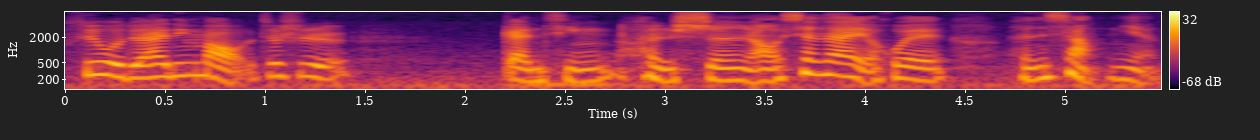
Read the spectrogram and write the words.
所以我对爱丁堡就是感情很深，然后现在也会很想念。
